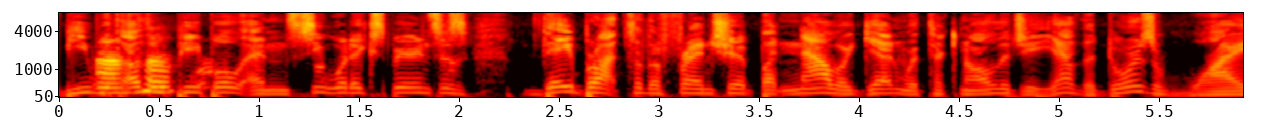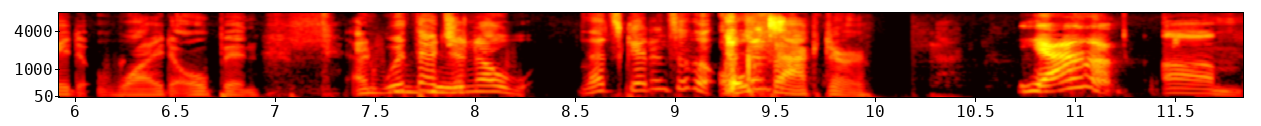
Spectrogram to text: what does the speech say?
be with other Uh-huh. people and see what experiences they brought to the friendship. But now again with technology yeah the door's wide wide open. And with that Mhm. Jennelle, let's get into the o factor yeah. Um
